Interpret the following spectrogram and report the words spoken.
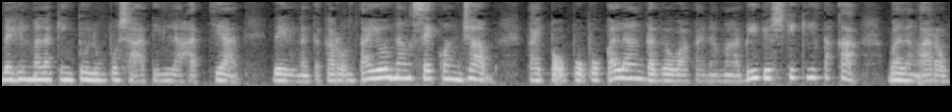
dahil malaking tulong po sa ating lahat 'yan. Dahil nagkakaroon tayo ng second job. Kahit paupo ka lang, gagawa ka ng mga videos, kikita ka balang araw.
